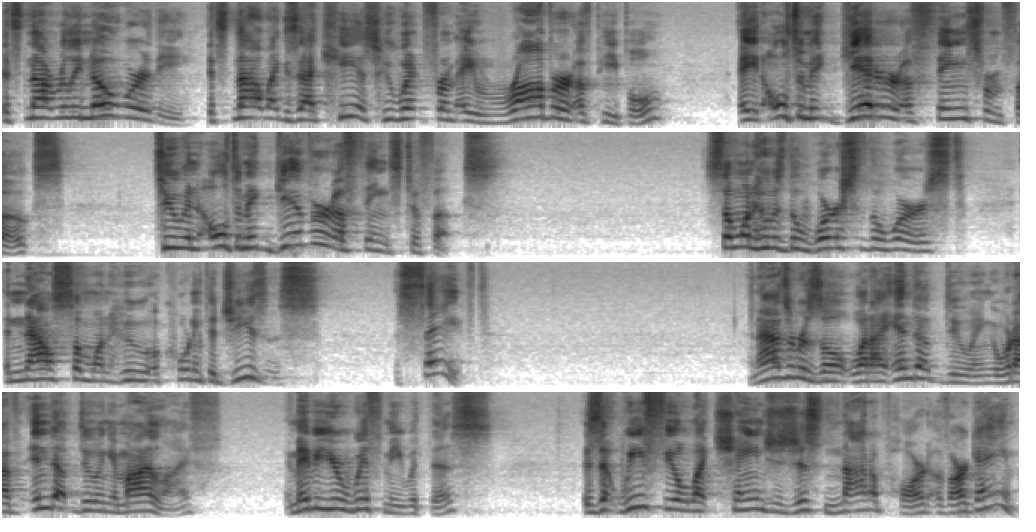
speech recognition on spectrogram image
It's not really noteworthy. It's not like Zacchaeus, who went from a robber of people, an ultimate getter of things from folks, to an ultimate giver of things to folks. Someone who was the worst of the worst, and now someone who, according to Jesus, is saved. And as a result, what I end up doing, or what I've ended up doing in my life, and maybe you're with me with this, is that we feel like change is just not a part of our game.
